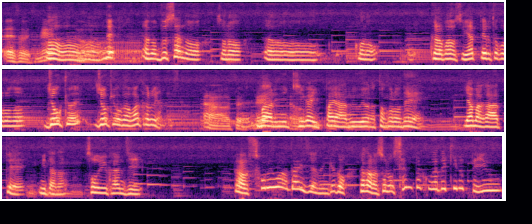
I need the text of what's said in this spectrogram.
からえそうですね。うんうんうんであの物産のそのうんこのクラブハウスやってるところの状況状況がわかるやないですか。あーそうですね。周りに木がいっぱいあるようなところでうん山があってみたいなそういう感じ。だからそれは大事やねんけどだからその選択ができるっていうう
